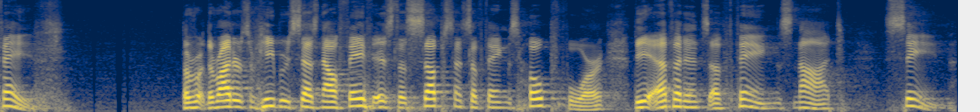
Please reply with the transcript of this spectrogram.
faith. The, the writers of Hebrews says, Now faith is the substance of things hoped for, the evidence of things not seen.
